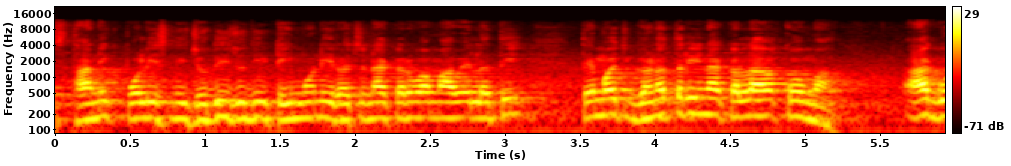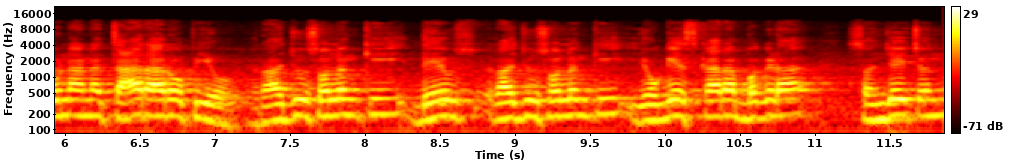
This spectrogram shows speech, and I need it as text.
સ્થાનિક પોલીસની જુદી જુદી ટીમોની રચના કરવામાં આવેલ હતી. તેમજ ગણતરીના કલાકોમાં આ ગુનાના ચાર આરોપીઓ, રાજુ સોલંકી, દેવ રાજુ સોલંકી, યોગેશ કારા બગડા, સંજય ચંદ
